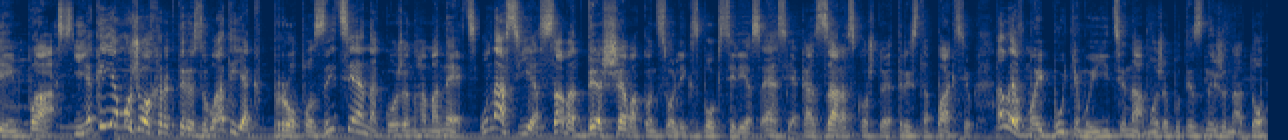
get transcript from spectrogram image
Game Pass, і який я можу охарактеризувати як пропозиція на кожен гаманець. У нас є сама дешева консоль Xbox Series S, яка зараз коштує 300 баксів, але в майбутньому її ціна може бути знижена до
